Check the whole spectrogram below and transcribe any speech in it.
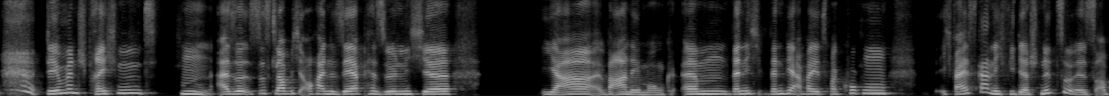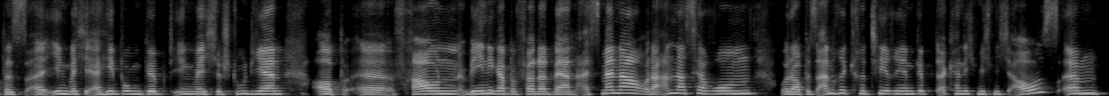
Dementsprechend, hm, also es ist, glaube ich, auch eine sehr persönliche ja, Wahrnehmung. Ähm, wenn ich, wenn wir aber jetzt mal gucken, ich weiß gar nicht, wie der Schnitt so ist, ob es äh, irgendwelche Erhebungen gibt, irgendwelche Studien, ob äh, Frauen weniger befördert werden als Männer oder andersherum oder ob es andere Kriterien gibt, da kenne ich mich nicht aus. Ähm,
